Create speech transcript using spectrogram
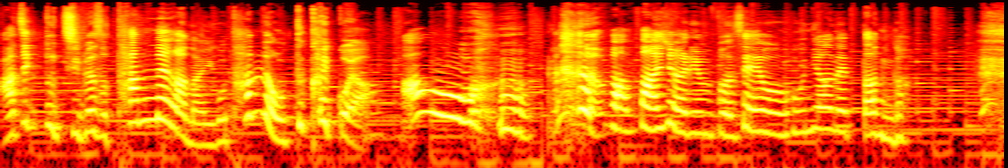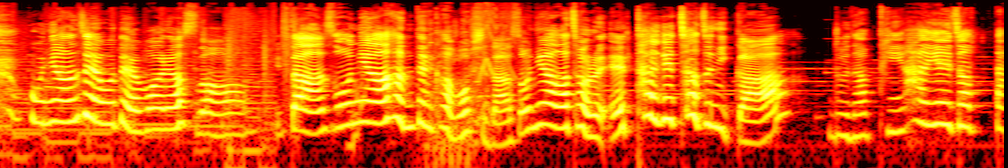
아직도 집에서 탄내가 나. 이거 탄내 어떡할 거야? 아우. 파파쇼린 보세요. 훈연했던 거. 훈연새우 돼버렸어. 일단 소니아한테 가봅시다. 소니아가 저를 애타게 찾으니까 눈앞이 하얘졌다.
